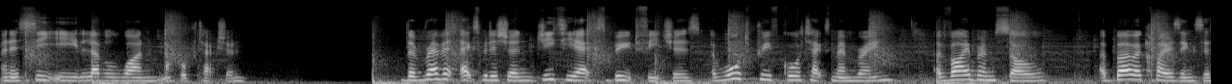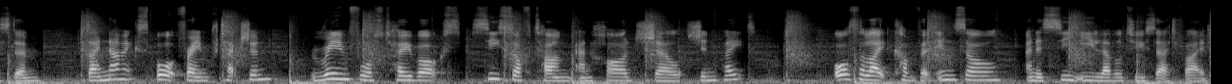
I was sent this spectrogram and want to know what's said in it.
and a CE level 1 knuckle protection. The Revit Expedition GTX boot features a waterproof Gore-Tex membrane, a Vibram sole, a BOA closing system, dynamic sport frame protection, reinforced toe box, SEESOFT tongue and hard shell shin plate, Ortholite Comfort insole, and is CE Level 2 certified.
